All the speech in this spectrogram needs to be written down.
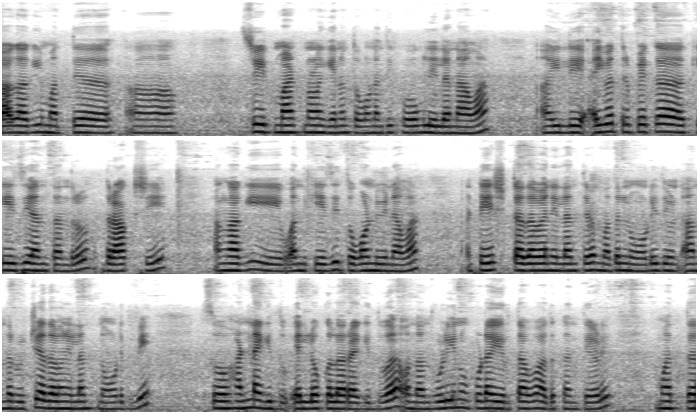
ಹಾಗಾಗಿ ಮತ್ತೆ ಸ್ಟ್ರೀಟ್ ಮಾರ್ಟ್ನೊಳಗೆ ಏನೂ ತೊಗೊಳೋದಕ್ಕೆ ಹೋಗಲಿಲ್ಲ ನಾವು. ಇಲ್ಲಿ ಐವತ್ತು ರೂಪಾಯಿಗೆ ಕೆ ಜಿ ಅಂತಂದರು ದ್ರಾಕ್ಷಿ. ಹಾಗಾಗಿ ಒಂದು ಕೆ ಜಿ ತೊಗೊಂಡ್ವಿ ನಾವು. ಟೇಸ್ಟ್ ಅದಾವೇನಿಲ್ಲ ಅಂತೇಳಿ ಮೊದಲು ನೋಡಿದ್ವಿ ಅಂದ್ರೆ ರುಚಿ ಅದಾವೇನಿಲ್ಲ ಅಂತ ನೋಡಿದ್ವಿ. ಸೊ ಹಣ್ಣಾಗಿದ್ದು ಎಲ್ಲೋ ಕಲರ್ ಆಗಿದ್ವು ಒಂದೊಂದು ಹುಳಿನೂ ಕೂಡ ಇರ್ತಾವೆ ಅದಕ್ಕಂತೇಳಿ. ಮತ್ತು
